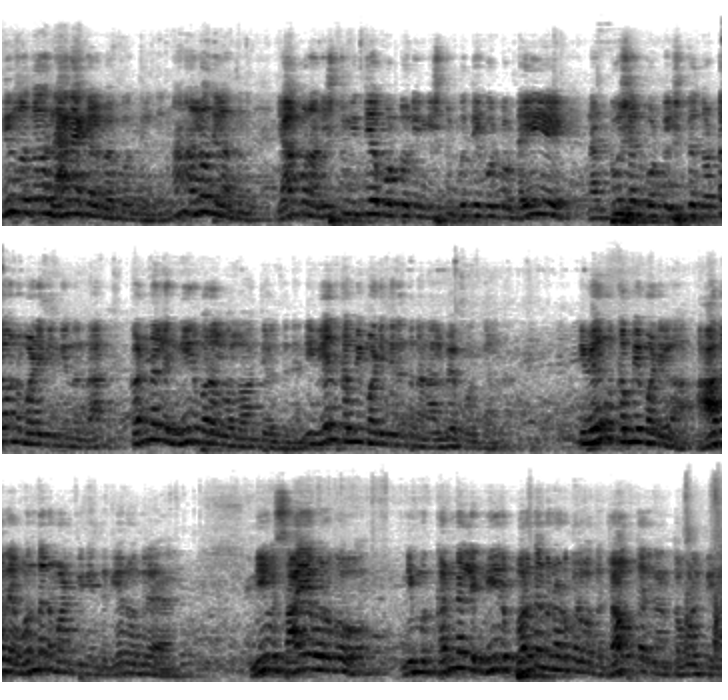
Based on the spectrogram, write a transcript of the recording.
ನೀವು ಸತ್ತೋದಾಗ ನಾನು ಯಾಕೆ ಹೇಳ್ಬೇಕು ಅಂತ ಹೇಳಿದೆ ನಾನು ಅಲ್ಲೋದಿಲ್ಲ ಅಂತ ಯಾಕೋ ನಾನು ಇಷ್ಟು ವಿದ್ಯೆ ಕೊಟ್ಟು, ನಿನ್ಗೆ ಇಷ್ಟು ಬುದ್ಧಿ ಕೊಟ್ಟು, ಡೈಲಿ ನಾನು ಟ್ಯೂಷನ್ ಕೊಟ್ಟು ಇಷ್ಟು ದೊಡ್ಡವನ್ನು ಮಾಡಿದ್ದೀನಿ ನಿನ್ನನ್ನ, ಕಣ್ಣಲ್ಲಿ ನೀರು ಬರಲ್ವಲ್ಲ ಅಂತ ಹೇಳ್ತೇನೆ. ನೀವೇನು ಕಮ್ಮಿ ಮಾಡಿದ್ದೀರಿ ಅಂತ ನಾನು ಅಲ್ಬೇಕು ಅಂತ ಹೇಳ್ದೆ. ನೀವೇನು ಕಮ್ಮಿ ಮಾಡಿಲ್ಲ. ಆದರೆ ಒಂದನ್ನು ಮಾಡ್ತೀನಿ ಅಂತ ಏನು ಅಂದರೆ, ನೀವು ಸಾಯೋವರೆಗೂ ನಿಮ್ಮ ಕಣ್ಣಲ್ಲಿ ನೀರು ಬರದಂಗೆ ನೋಡ್ಕೊಳ್ಳುವಂಥ ಜವಾಬ್ದಾರಿ ನಾನು ತಗೊಳ್ತೀನಿ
